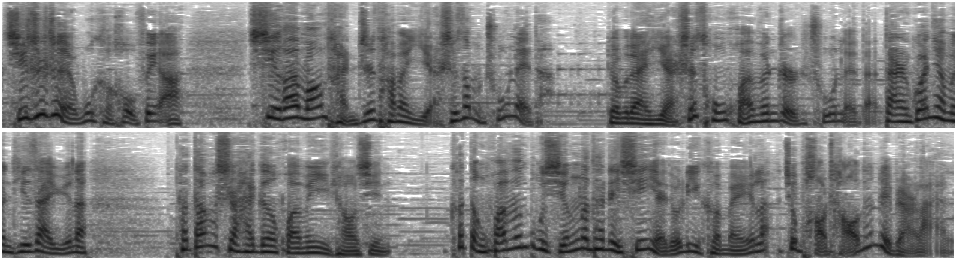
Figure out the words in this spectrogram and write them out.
其实这也无可厚非啊，谢安、王坦之他们也是这么出来的，对不对？也是从桓温这儿出来的。但是关键问题在于呢，他当时还跟桓温一条心，可等桓温不行了，他这心也就立刻没了，就跑朝廷这边来了。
